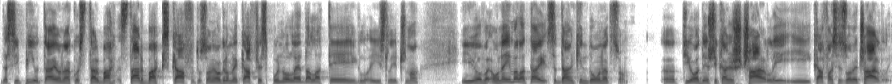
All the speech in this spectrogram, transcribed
da svi piju taj onako Starbucks, Starbucks kafu, to su one ogromne kafe s puno leda, latte i, i slično. I ovaj, ona je imala taj sa Dunkin Donutsom. E, ti odeš i kažeš Charlie i kafa se zove Charlie.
